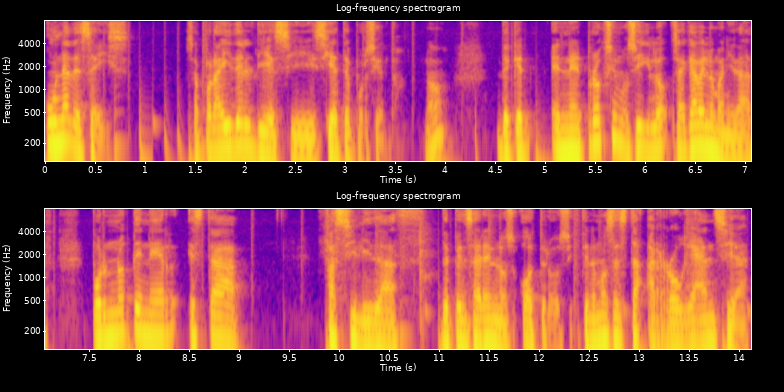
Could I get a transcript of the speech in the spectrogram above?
Una de 6. O sea, por ahí del 17%, ¿no? De que en el próximo siglo se acabe la humanidad por no tener esta facilidad de pensar en los otros y tenemos esta arrogancia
